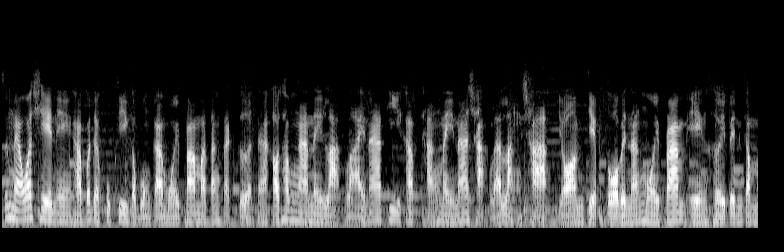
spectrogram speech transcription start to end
ซึ่งแม้ว่าเชนเองครับก็จะคุกคีกับวงการมวยปล้ำมาตั้งแต่เกิดนะเขาทำงานในหลากหลายหน้าที่ครับทั้งในหน้าฉากและหลังฉากยอมเจ็บตัวเป็นนักมวยปล้ำเองเคยเป็นกรรม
